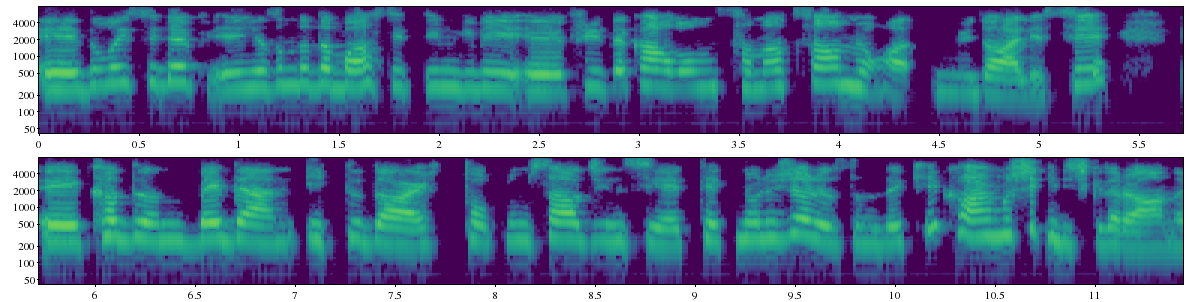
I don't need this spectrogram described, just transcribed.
E, dolayısıyla e, yazımda da bahsettiğim gibi e, Frida Kahlo'nun sanatsal müdahalesi e, kadın, beden, iktidar, toplumsal cinsiyet, teknoloji arasındaki karmaşık ilişkiler anı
